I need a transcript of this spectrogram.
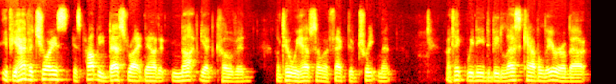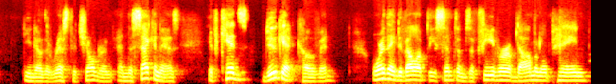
if you have a choice, it's probably best right now to not get COVID until we have some effective treatment. I think we need to be less cavalier about, you know, the risk to children. And the second is if kids do get COVID or they develop these symptoms of fever, abdominal pain,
